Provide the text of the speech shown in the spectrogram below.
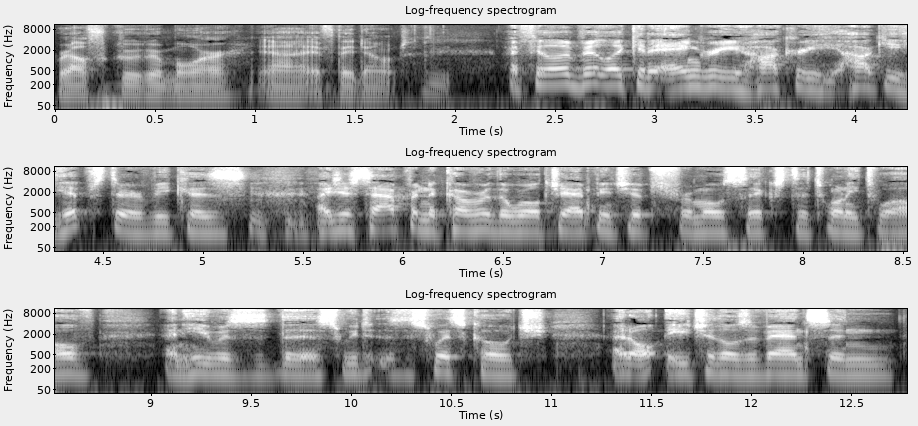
Ralph Krueger more uh, if they don't? I feel a bit like an angry hockey hockey hipster because I just happened to cover the World Championships from 06 to 2012, and he was the, Swiss coach at all, each of those events. And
